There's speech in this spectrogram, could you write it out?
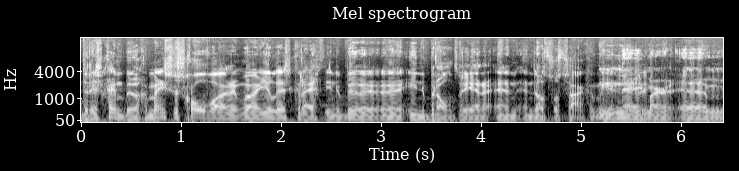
er is geen burgemeesterschool waar, waar je les krijgt in de, eh, in de brandweer... En, en dat soort zaken meer. Nee, maar ehm,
